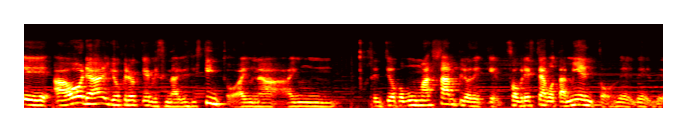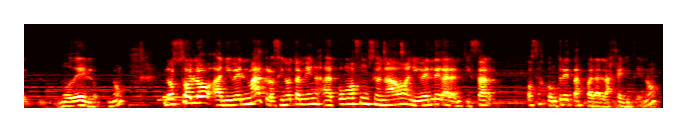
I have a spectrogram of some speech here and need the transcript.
Eh, ahora yo creo que el escenario es distinto, hay un sentido común más amplio de que, sobre este agotamiento de, modelo, ¿no? No solo a nivel macro, sino también a cómo ha funcionado a nivel de garantizar cosas concretas para la gente, ¿no?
